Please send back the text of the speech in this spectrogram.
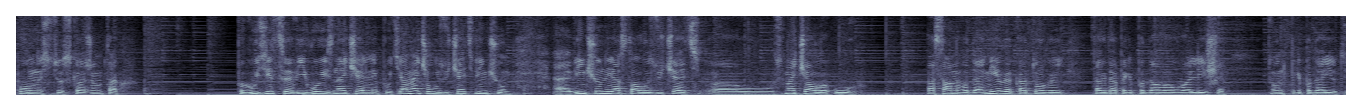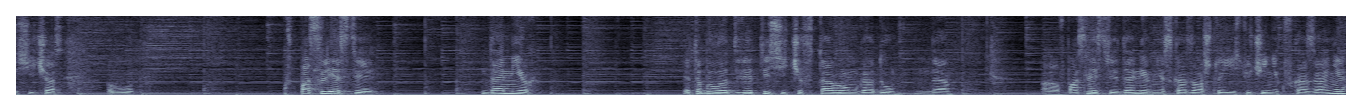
полностью, скажем так, погрузиться в его изначальный путь. Я начал изучать Винчун. Э, Винчун я стал изучать э, сначала у Хасанова Дамира, который тогда преподавал в Алише. Он преподает и сейчас. Вот. Впоследствии Дамир это было в 2002 году, да. А впоследствии Дамир мне сказал, что есть ученик в Казани,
